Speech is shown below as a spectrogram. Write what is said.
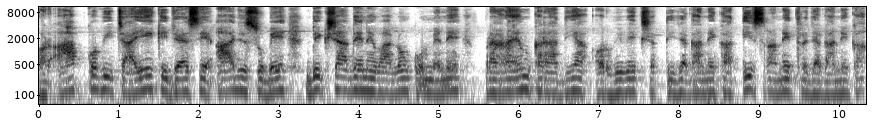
और आपको भी चाहिए कि जैसे आज सुबह दीक्षा देने वालों को मैंने प्राणायाम करा दिया और विवेक शक्ति जगाने का, तीसरा नेत्र जगाने का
